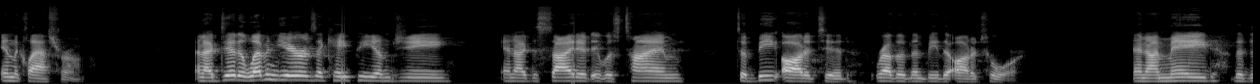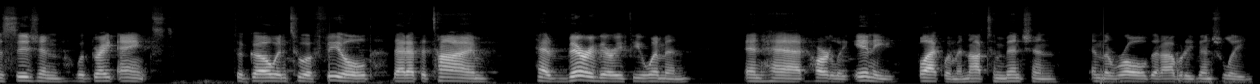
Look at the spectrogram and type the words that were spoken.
in the classroom. And I did 11 years at KPMG, and I decided it was time to be audited rather than be the auditor. And I made the decision with great angst to go into a field that at the time had very, very few women and had hardly any black women, not to mention in the role that I would eventually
